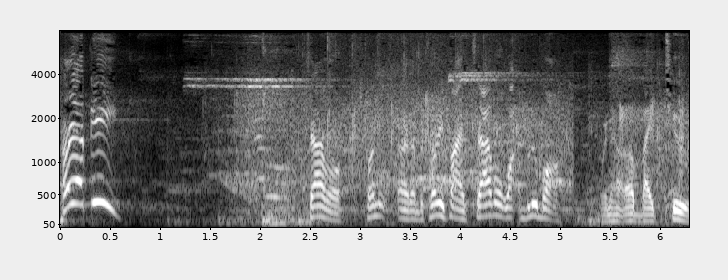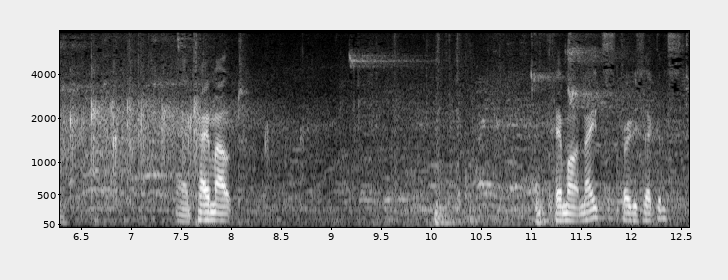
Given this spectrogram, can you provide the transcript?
Hurry up, D! Travel, 20, uh, number 25, travel, blue ball. We're now up by two. And timeout. Timeout Knights, 30 seconds.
